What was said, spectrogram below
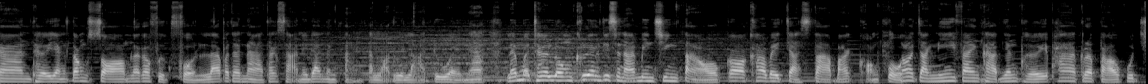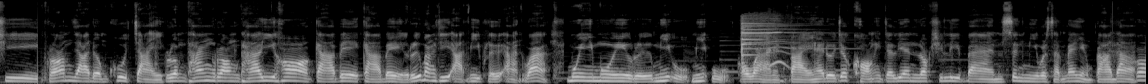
งาน เธอยังต้องซ้อมแล้วก็ฝึกฝน และพัฒนาทักษะในด้านต่างๆ ตลอดเวลาด้วยนะ และเมื่อเธอลงเครื่องที่สนามบินชิงเต่า ก็เข้าไปจัดสตาร์บัคของโปรดนอกจากนี้แฟนคลับยังเผยภาพกระเป๋ากุชชี่พร้อมยาดมคู่ใจ รวมทั้งรองเท้ายี่ห้อกาเบกาเบหรือบางทีอาจมีเผลออ่านว่ามุยมุยหรือมิอุมิอุก็ว่ากันไปฮะโดยเจ้าของอิตาเลียนล็อกชิลี่แบรนด์ซึ่งมีบริษัทแม่อย่างปราดาก็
